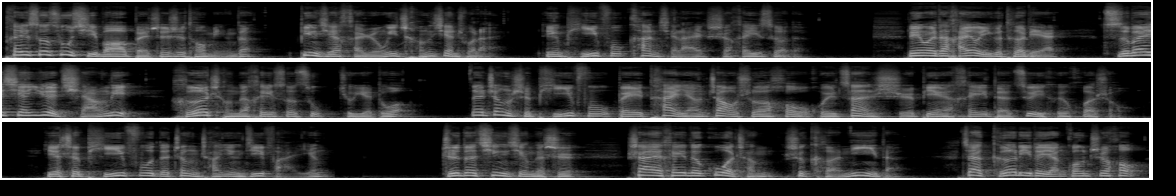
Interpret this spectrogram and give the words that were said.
黑色素细胞本身是透明的，并且很容易呈现出来，令皮肤看起来是黑色的。另外，它还有一个特点。紫外线越强烈，合成的黑色素就越多。那正是皮肤被太阳照射后会暂时变黑的罪魁祸首，也是皮肤的正常应激反应。值得庆幸的是，晒黑的过程是可逆的，在隔离了阳光之后，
